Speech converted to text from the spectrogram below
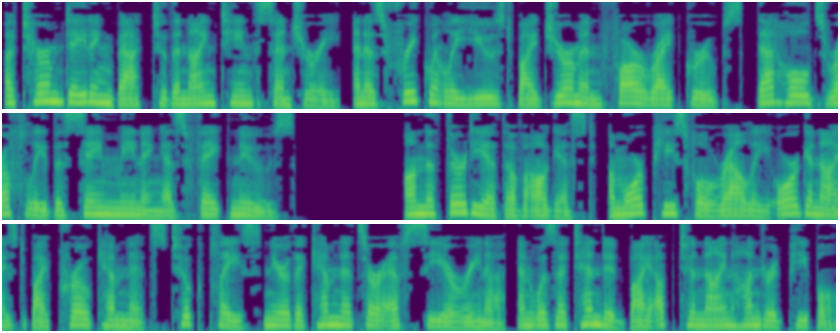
a term dating back to the 19th century, and is frequently used by German far-right groups, that holds roughly the same meaning as fake news. On 30 August, a more peaceful rally organized by Pro-Chemnitz took place near the Chemnitzer FC Arena, and was attended by up to 900 people.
